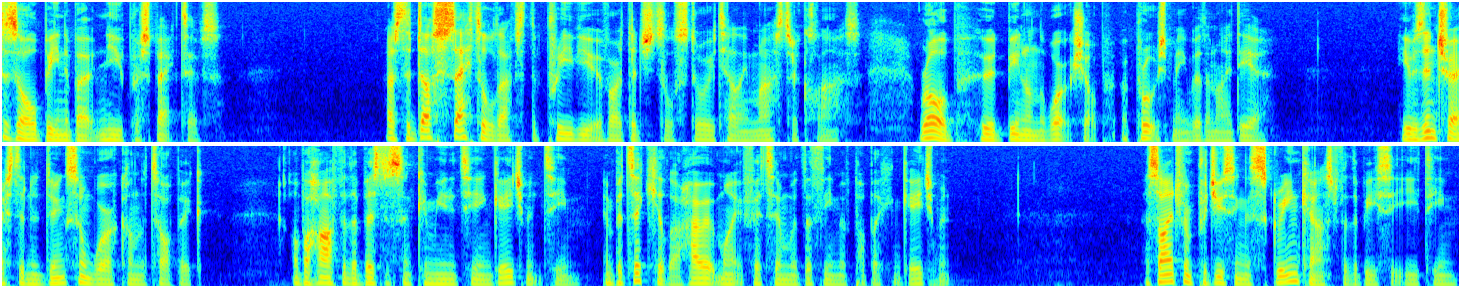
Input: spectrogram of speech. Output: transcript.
has all been about new perspectives. As the dust settled after the preview of our digital storytelling masterclass, Rob, who had been on the workshop, approached me with an idea. He was interested in doing some work on the topic on behalf of the business and community engagement team, in particular, how it might fit in with the theme of public engagement. Aside from producing a screencast for the BCE team,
